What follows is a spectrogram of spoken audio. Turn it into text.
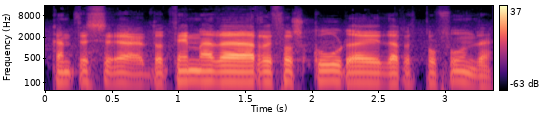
que antes eh, do tema da red oscura e da red profunda,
